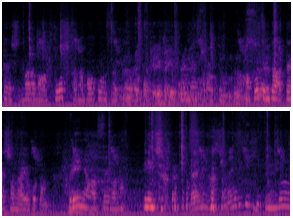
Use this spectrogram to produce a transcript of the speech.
теж дворова кошка, на балкон з- Ну, е, то поперега його принесла було. котенка. Ну, А потім, да, теж вона його там прийняла, все, і вона інших. Конечно, они такие хитрые. Да.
